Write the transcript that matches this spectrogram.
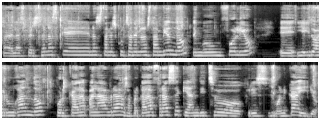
Para las personas que nos están escuchando y no nos están viendo, tengo un folio eh, y he ido arrugando por cada palabra, o sea, por cada frase que han dicho Cris, Mónica y yo.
